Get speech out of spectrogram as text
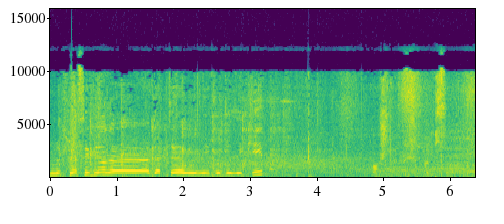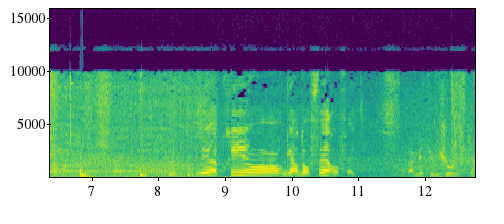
Je me suis assez bien euh, adapté au niveau des équipes. Oh, comme ça. J'ai appris en regardant faire en fait. On va mettre une jaune, tiens.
